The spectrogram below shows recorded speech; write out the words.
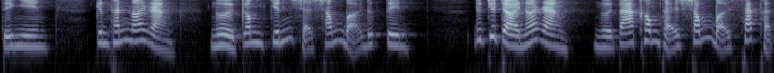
Tuy nhiên, Kinh Thánh nói rằng người công chính sẽ sống bởi đức tin. Đức Chúa Trời nói rằng người ta không thể sống bởi xác thịt.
